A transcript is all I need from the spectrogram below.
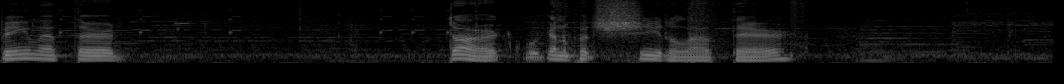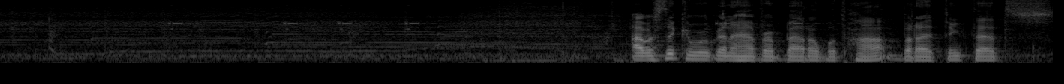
being that they're dark, we're gonna put Sheetle out there. I was thinking we are gonna have our battle with Hop, but I think that's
